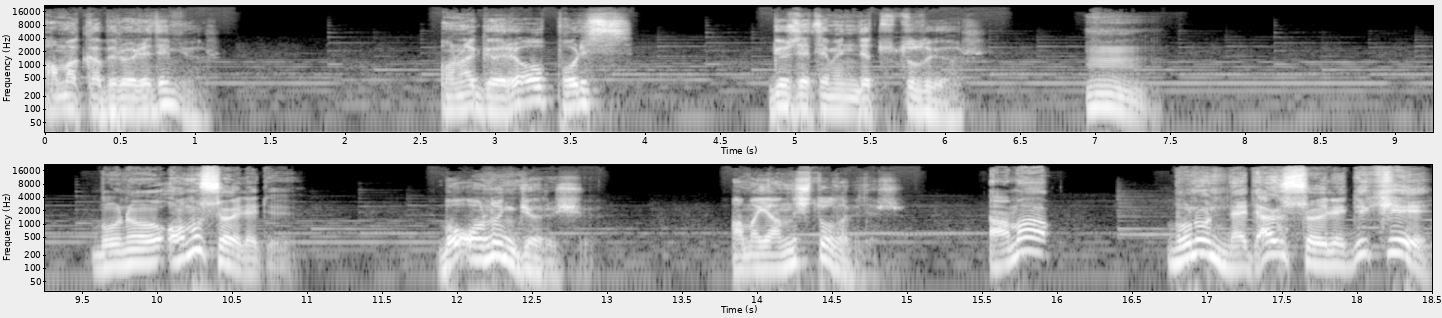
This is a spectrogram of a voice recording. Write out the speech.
Ama Kabir öyle demiyor. Ona göre o polis gözetiminde tutuluyor. Hmm. Bunu o mu söyledi? Bu onun görüşü. Ama yanlış da olabilir. Ama bunu neden söyledi ki?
